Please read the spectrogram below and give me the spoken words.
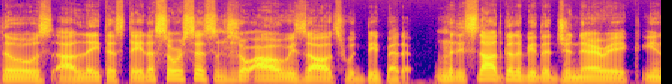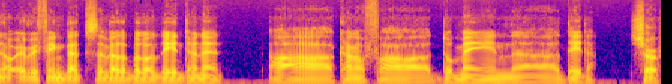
those uh, latest data sources And so our results would be better. But it's not going to be the generic you know everything that's available on the internet uh, kind of uh, domain uh, data. Sure.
